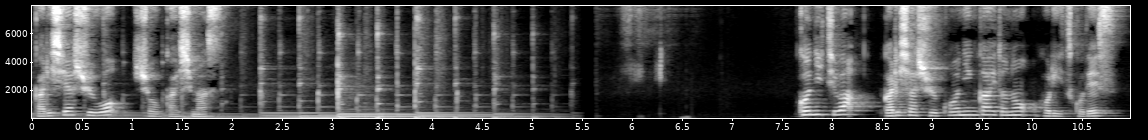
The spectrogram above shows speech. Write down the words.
ガリシア州を紹介します。こんにちは。ガリシア州公認ガイドの堀津子です。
